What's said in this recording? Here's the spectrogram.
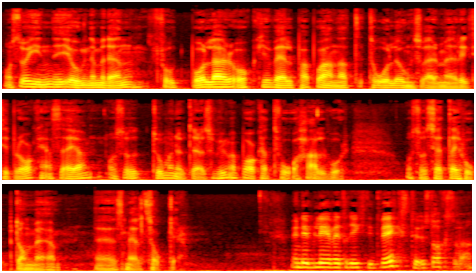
Och så in i ugnen med den. Fotbollar och wellpapp och annat tål ugnsvärme riktigt bra kan jag säga. Och så tog man ut det där. Så fick man baka två halvor. Och så sätta ihop dem med eh, smält socker. Men det blev ett riktigt växthus också va?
